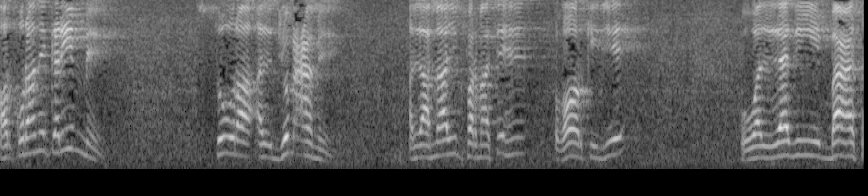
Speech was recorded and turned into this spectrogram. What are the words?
اور قرآن کریم میں، سورہ الجمعہ میں اللہ مالک فرماتے ہیں، غور کیجیے والذی بعث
